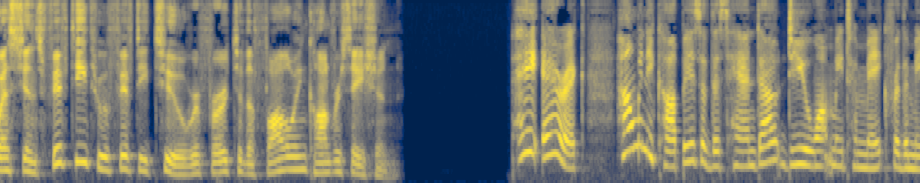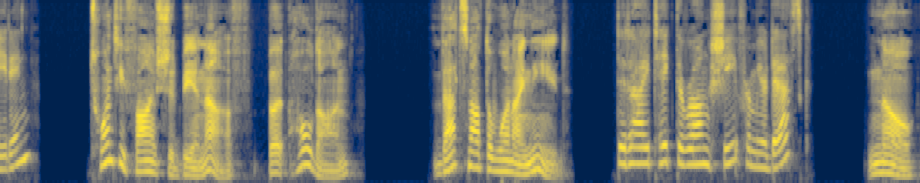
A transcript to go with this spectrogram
Questions 50 through 52 refer to the following conversation. Hey, Eric, how many copies of this handout do you want me to make for the meeting? 25 should be enough, but hold on. That's not the one I need. Did I take the wrong sheet from your desk? No,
